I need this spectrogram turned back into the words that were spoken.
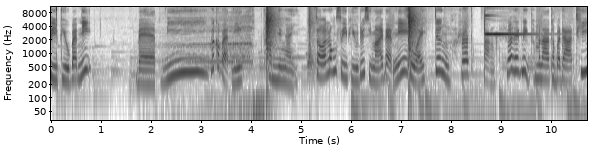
สีผิวแบบนี้ แบบนี้ แล้วก็แบบนี้ทำยังไง สอนลงสีผิวด้วยสีไม้แบบนี้ สวย จึ้งเลิศ ด้วยเทคนิคธรรมดาธรรมดาที่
